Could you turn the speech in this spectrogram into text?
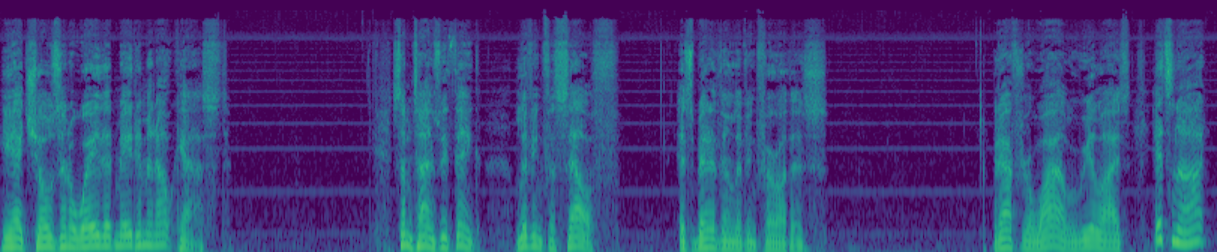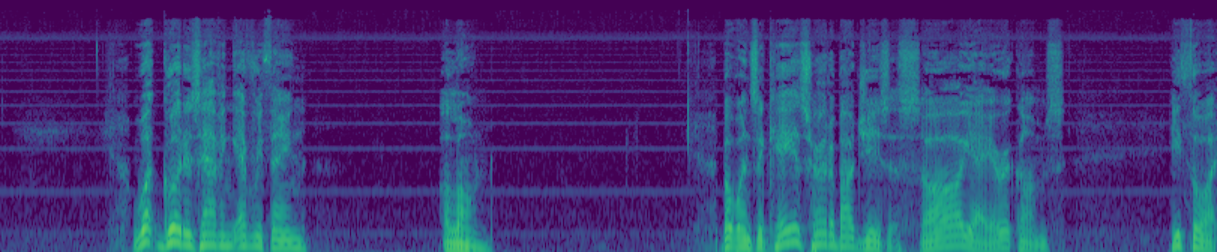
He had chosen a way that made him an outcast. Sometimes we think living for self is better than living for others. But after a while, we realize it's not. What good is having everything alone. But when Zacchaeus heard about Jesus, oh yeah, here it comes, he thought,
